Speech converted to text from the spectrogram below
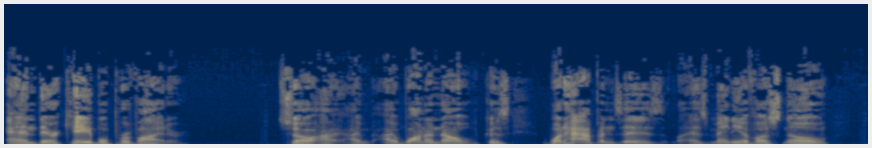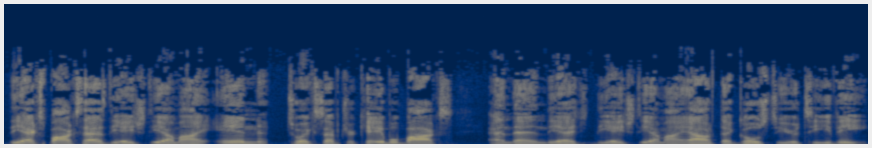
and their cable provider. So I I, I want to know because what happens is, as many of us know, the Xbox has the HDMI in to accept your cable box, and then the the HDMI out that goes to your TV.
